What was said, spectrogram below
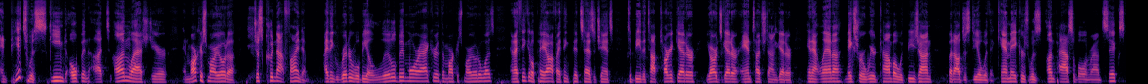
And Pitts was schemed open a ton last year, and Marcus Mariota just could not find him. I think Ridder will be a little bit more accurate than Marcus Mariota was, and I think it'll pay off. I think Pitts has a chance to be the top target getter, yards getter, and touchdown getter in Atlanta. Makes for a weird combo with Bijan, but I'll just deal with it. Cam Akers was unpassable in round six.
